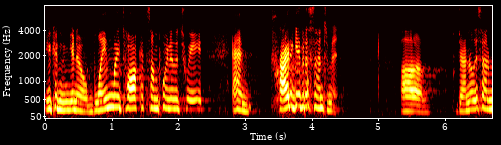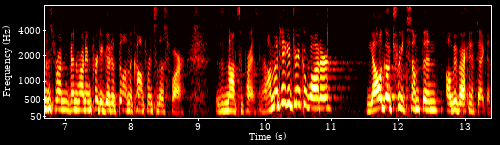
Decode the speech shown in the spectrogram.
you can, you know, blame my talk at some point in the tweet and try to give it a sentiment. Uh, generally, sentiment's run, been running pretty good the, on the conference thus far. This is not surprising. I'm gonna take a drink of water. Y'all go tweet something. I'll be back in a second.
